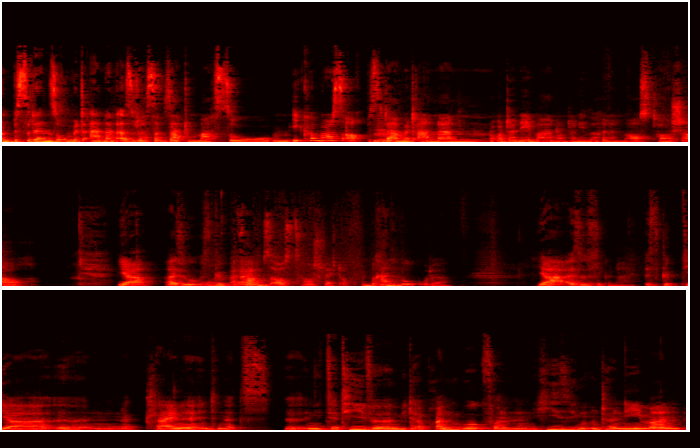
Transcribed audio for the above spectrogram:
Und bist du denn so mit anderen, also du hast ja gesagt, du machst so mm, E-Commerce auch, bist du Mhm. da mit anderen Unternehmern, Unternehmerinnen im Austausch auch? ja, also es gibt Erfahrungsaustausch vielleicht auch in Brandenburg oder? Ja, also es, es gibt ja äh, eine kleine Internet äh, Initiative Meetup Brandenburg von hiesigen Unternehmern.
